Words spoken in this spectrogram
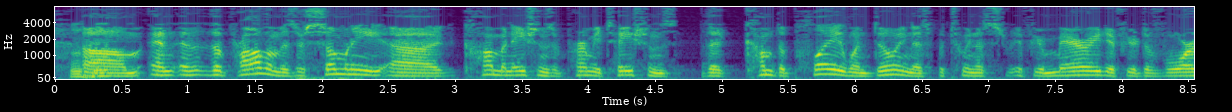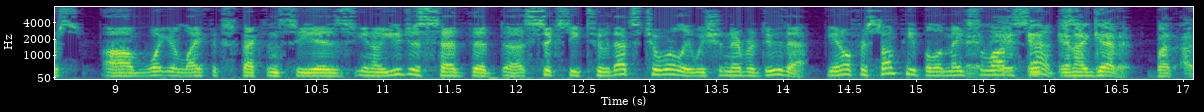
um, and, and the problem is there's so many uh, combinations and permutations that come to play when doing this between us. If you're married, if you're divorced, um, what your life expectancy is. You know, you just said that uh, 62. That's too early. We should never do that. You know, for some people, it makes a lot of sense. And, and I get it, but uh,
